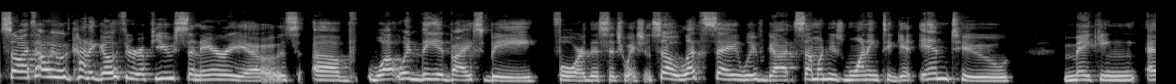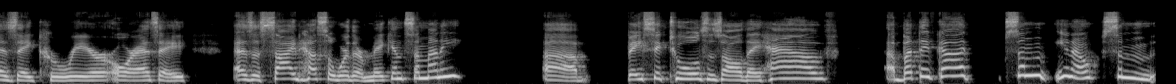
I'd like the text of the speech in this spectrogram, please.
so I thought we would kind of go through a few scenarios of what would the advice be for this situation. So let's say we've got someone who's wanting to get into making as a career or as a as a side hustle where they're making some money. Uh, basic tools is all they have, uh, but they've got some, you know, some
